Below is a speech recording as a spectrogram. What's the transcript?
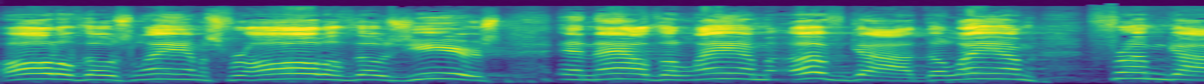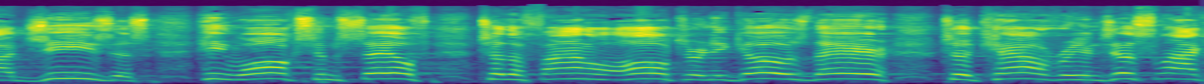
all of those lambs for all of those years. And now the Lamb of God, the Lamb from God, Jesus, he walks himself to the final altar and he goes there to Calvary. And just like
